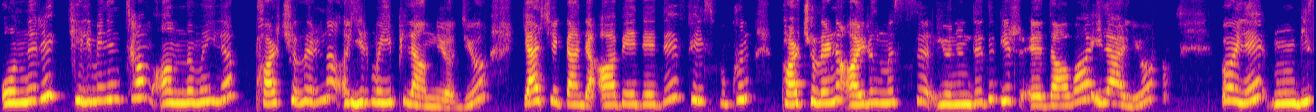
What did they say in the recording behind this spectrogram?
onları kelimenin tam anlamıyla parçalarına ayırmayı planlıyor diyor. Gerçekten de ABD'de Facebook'un parçalarına ayrılması yönünde de bir e, dava ilerliyor. Böyle biz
